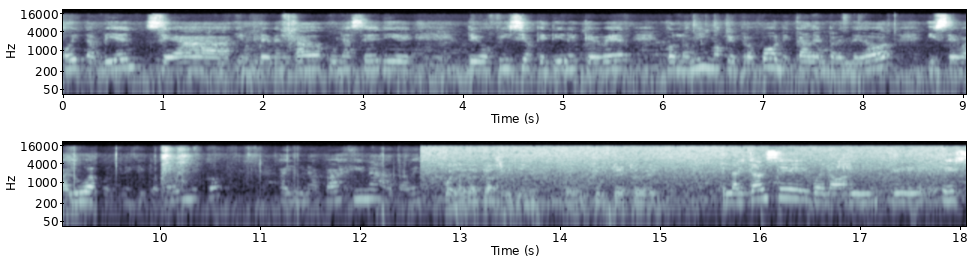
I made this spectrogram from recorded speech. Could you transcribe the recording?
Hoy también se ha implementado una serie de oficios que tienen que ver con lo mismo que propone cada emprendedor y se evalúa con un equipo técnico. Hay una página a través... ¿Cuál es el alcance que tiene, que ustedes prevén? El alcance, bueno, eh, es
